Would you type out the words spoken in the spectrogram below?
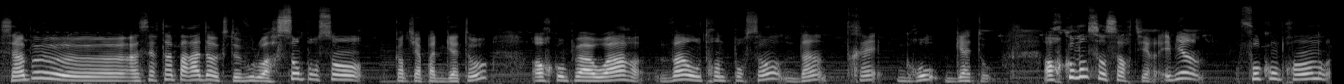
C'est un peu euh, un certain paradoxe de vouloir 100% quand il n'y a pas de gâteau, or qu'on peut avoir 20 ou 30% d'un très gros gâteau. Alors comment s'en sortir? Eh bien, faut comprendre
